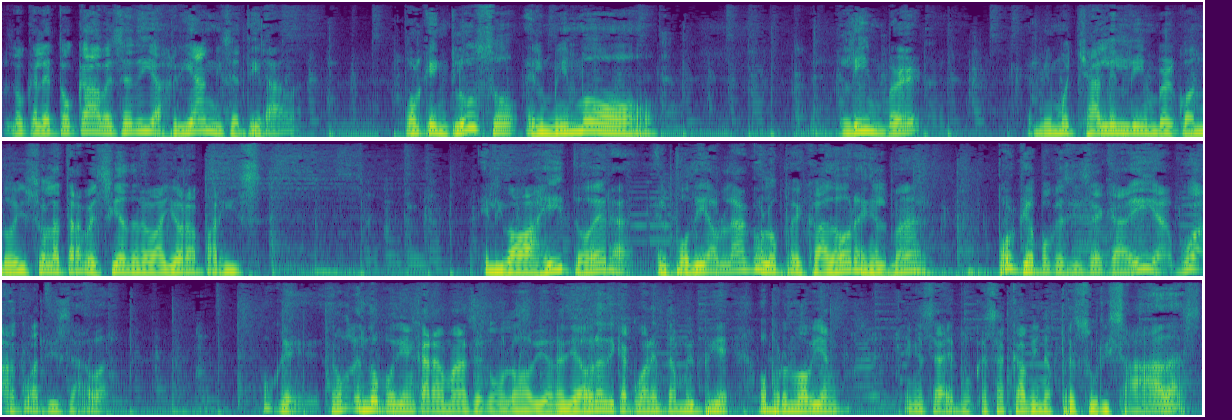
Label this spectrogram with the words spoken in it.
lo que le tocaba ese día, Rian y se tiraba. Porque incluso el mismo Lindbergh, el mismo Charlie Lindbergh, cuando hizo la travesía de Nueva York a París, él iba bajito, era. Él podía hablar con los pescadores en el mar. ¿Por qué? Porque si se caía, ¡fua! acuatizaba. Porque no, no podía encaramarse como los aviones de ahora, de que a 40 mil pies, o pero no habían en esa época esas cabinas presurizadas,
